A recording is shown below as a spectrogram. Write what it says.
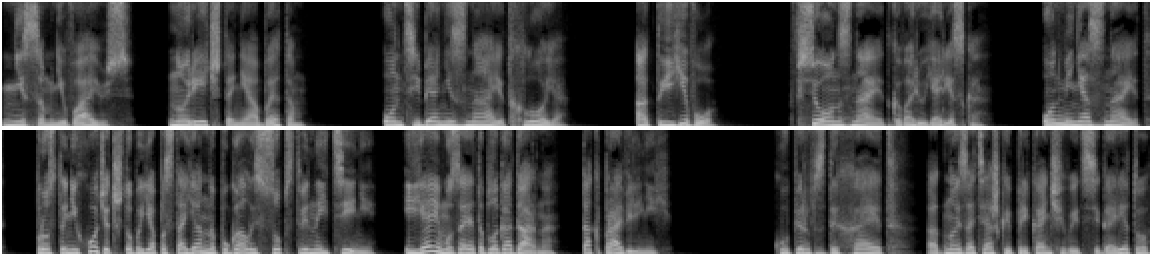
Не сомневаюсь, но речь-то не об этом. Он тебя не знает, Хлоя, а ты его. Все он знает, говорю я резко. Он меня знает, просто не хочет, чтобы я постоянно пугалась собственной тени, и я ему за это благодарна. Так правильней. Купер вздыхает, одной затяжкой приканчивает сигарету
